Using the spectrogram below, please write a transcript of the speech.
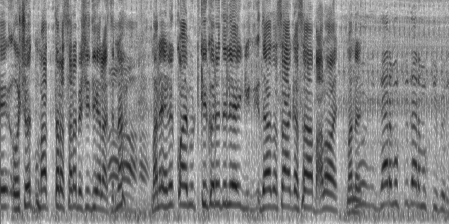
এই ওষুধ মাত্রা ছাড়া বেশি দিয়ে লাগছে না? হ্যাঁ, হ্যাঁ। মানে এনে কয় মুটকি করে দিলে এই দেখা যাচ্ছে আগাছা ভালো হয়? মানে যার মুক্তি করে?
